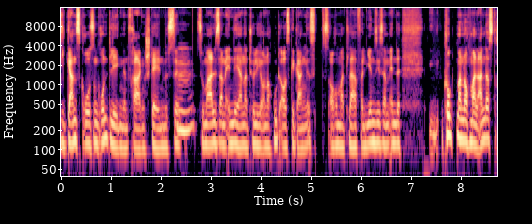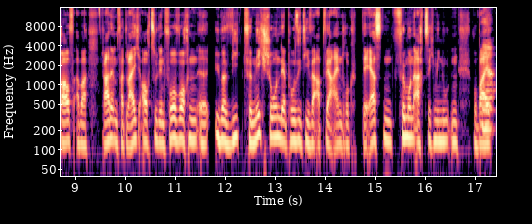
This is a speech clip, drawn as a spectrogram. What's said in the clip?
die ganz großen grundlegenden Fragen stellen müsste. Mhm. Zumal es am Ende ja natürlich auch noch gut ausgegangen ist. Das ist auch immer klar, verlieren sie es am Ende, guckt man nochmal anders drauf. Aber gerade im Vergleich auch zu den Vorwochen äh, überwiegt für mich schon der positive Abwehreindruck der ersten 85 Minuten, wobei ja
